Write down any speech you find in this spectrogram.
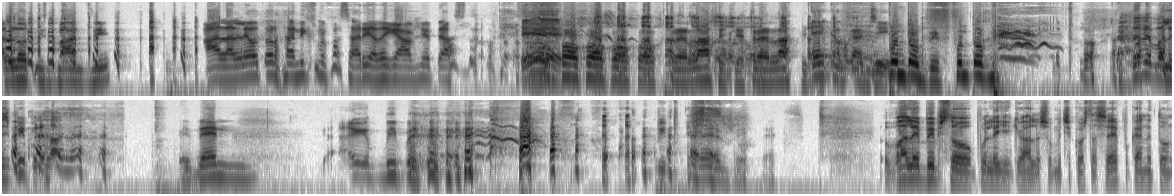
καλό της Bungie. Αλλά λέω τώρα θα ανοίξουμε φασαρία, δεν γάμιεται, άστο. Ε, Οχ, οχ, οχ, οχ, τρελάθηκε, τρελάθηκε. Ε, καυγατζή. Πού είναι το μπιπ, πού είναι το μπιπ. δεν έβαλες μπίπ ρε Θάνο. Δεν... Ε, μπιπ. Μπιπ. Βάλε μπίπ στο που λέγε και ο άλλος ο Μητσικώστας ε, που κάνει τον,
